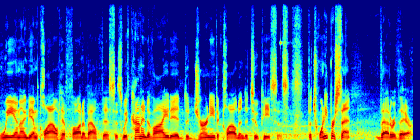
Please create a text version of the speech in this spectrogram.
we and IBM Cloud have thought about this is we've kind of divided the journey to cloud into two pieces. The 20% that are there,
